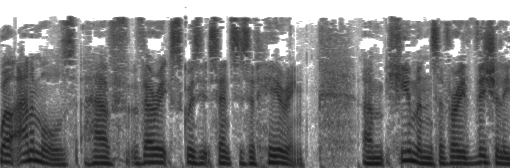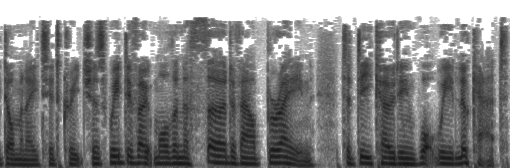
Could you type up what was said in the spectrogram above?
Well, animals have very exquisite senses of hearing. Um, humans are very visually dominated creatures. We devote more than a third of our brain to decoding what we look at.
